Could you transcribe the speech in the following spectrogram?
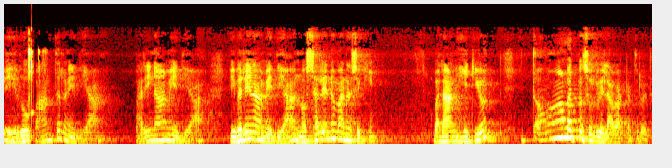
ඒ රූපාන්තරණේදියා පරිණාමේදියා විපරිණාමේදියා නොසලෙන මනසකින් බලන්න හිටියොත් ඉතාමත්ම සුළු වෙලාවක් ඇතුළත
